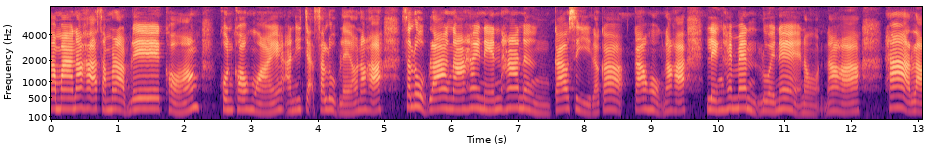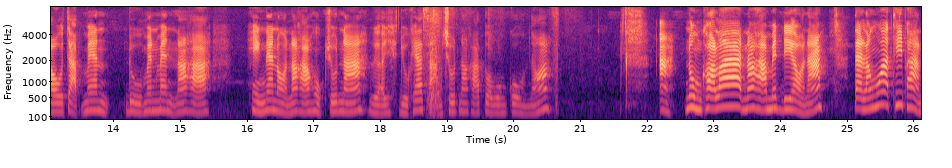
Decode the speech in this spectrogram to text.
ต่อมานะคะสำหรับเลขของคนคอหวย อันนี้จะสรุปแล้วนะคะ สรุปล่างนะให้เน้น 51 94 แล้วก็ 96 นะคะ เล็งให้แม่นรวยแน่นอนนะคะ ถ้าเราจับแม่นดูแม่นๆนะคะเฮงแน่นอนนะคะ 6 ชุดนะ เหลืออยู่แค่ 3 ชุดนะคะ ตัววงกลมเนาะอะ หนุ่มคอราชนะคะ เม็ดเดียวนะ แต่ละงวดที่ผ่าน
